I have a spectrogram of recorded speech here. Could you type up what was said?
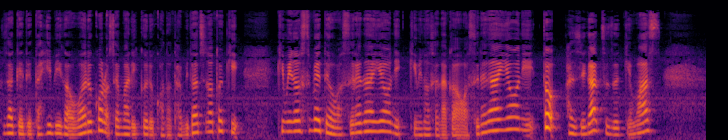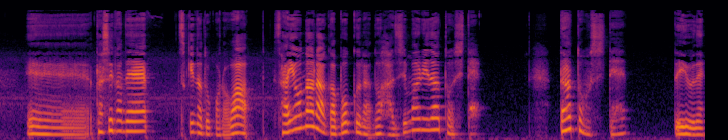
ふざけてた日々が終わる頃迫り来るこの旅立ちの時。君のすべてを忘れないように、君の背中を忘れないように、と歌詞が続きます。えー、私がね、好きなところは、さよならが僕らの始まりだとして、だとしてっていうね、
